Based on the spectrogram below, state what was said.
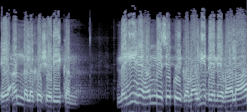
اے ان لک شریکن نہیں ہے ہم میں سے کوئی گواہی دینے والا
